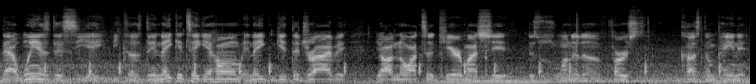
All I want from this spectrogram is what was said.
that wins this C8 because then they can take it home and they can get to drive it. Y'all know I took care of my shit. This was one of the first custom painted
